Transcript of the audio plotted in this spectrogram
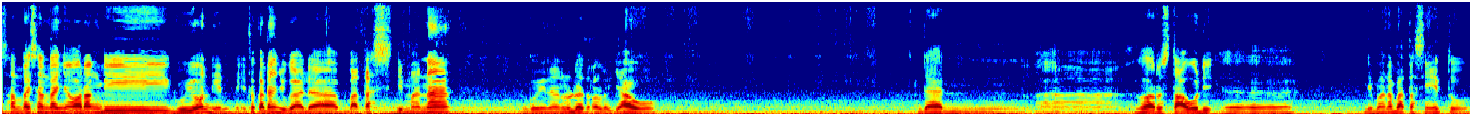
santai-santainya orang diguyonin itu kadang juga ada batas di mana guyonan lu udah terlalu jauh dan uh, lu harus tahu di uh, di mana batasnya itu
